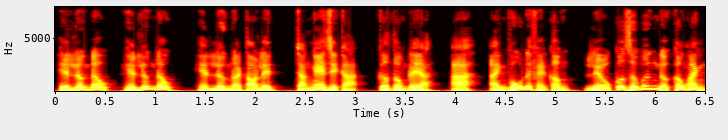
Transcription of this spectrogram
Hiền lương đâu? Hiền lương đâu? Hiền lương nói to lên. Chẳng nghe gì cả. Cờ tung đây à? À, anh Vũ đấy phải không? Liệu có giữ vững được không anh?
